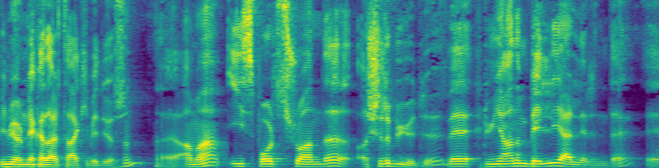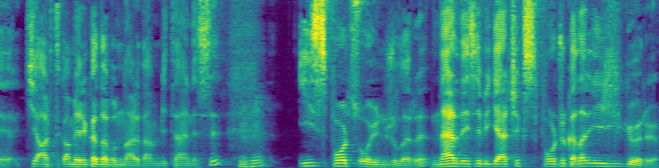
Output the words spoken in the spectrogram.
Bilmiyorum ne kadar takip ediyorsun Ee, ama e-sports şu anda aşırı büyüdü ve dünyanın belli yerlerinde e, ki artık Amerika'da bunlardan bir tanesi e-sports oyuncuları neredeyse bir gerçek sporcu kadar ilgi görüyor.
